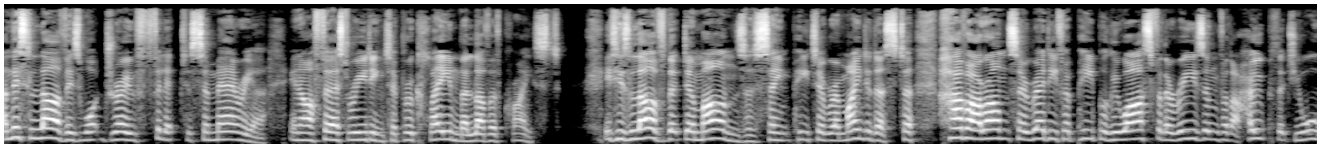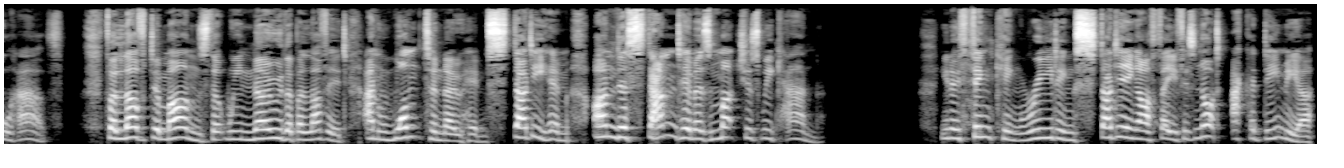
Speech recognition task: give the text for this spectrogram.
And this love is what drove Philip to Samaria in our first reading to proclaim the love of Christ. It is love that demands, as St. Peter reminded us, to have our answer ready for people who ask for the reason for the hope that you all have. For love demands that we know the beloved and want to know him, study him, understand him as much as we can. You know, thinking, reading, studying our faith is not academia,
